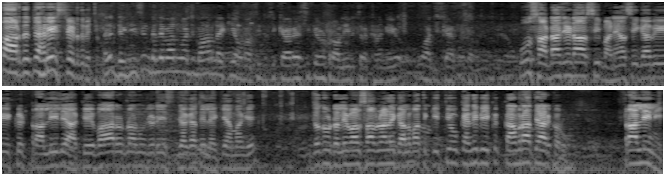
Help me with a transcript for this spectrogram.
ਭਾਰਤ ਦੇ ਵਿੱਚ ਹਰੇਕ ਸਟੇਟ ਦੇ ਵਿੱਚ ਜਗਜੀਤ ਸਿੰਘ ਡੱਲੇਵਾਲ ਨੂੰ ਅੱਜ ਬਾਹਰ ਲੈ ਕੇ ਆਉਣਾ ਸੀ। ਤੁਸੀਂ ਕਹਿ ਰਹੇ ਸੀ ਕਿ ਉਹਨੂੰ ਟਰਾਲੀ ਵਿੱਚ ਰੱਖਾਂਗੇ। ਉਹ ਅੱਜ ਕਹਿ ਸਕਦੇ ਉਹ ਸਾਡਾ ਜਿਹੜਾ ਅਸੀਂ ਬਣਿਆ ਸੀਗਾ ਵੀ ਇੱਕ ਟਰਾਲੀ ਲਿਆ ਕੇ ਬਾਹਰ ਉਹਨਾਂ ਨੂੰ ਜਿਹੜੇ ਇਸ ਜਗ੍ਹਾ ਤੇ ਲੈ ਕੇ ਆਵਾਂਗੇ। ਜਦੋਂ ਡੱਲੇਵਾਲ ਸਾਹਿਬ ਨਾਲ ਇਹ ਗੱਲਬਾਤ ਕੀਤੀ, ਉਹ ਕਹਿੰਦੇ ਵੀ ਇੱਕ ਕਮਰਾ ਤਿਆਰ ਕਰੋ। ਟਰਾਲੀ ਨਹੀਂ।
